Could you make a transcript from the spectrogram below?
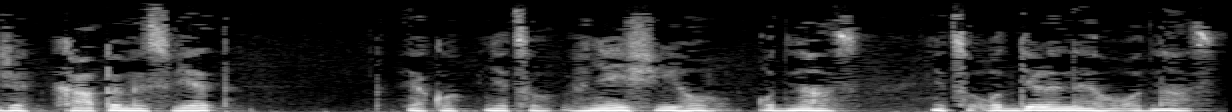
že chápeme svět jako něco vnějšího od nás, něco odděleného od nás,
